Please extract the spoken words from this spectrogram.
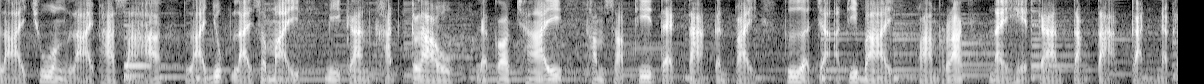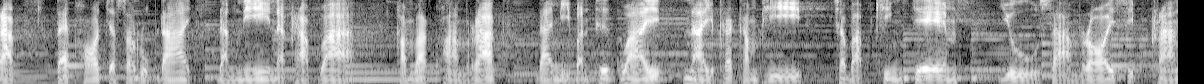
หลายช่วงหลายภาษา หลายยุคหลายสมัย มีการขัดเกลา และก็ใช้คำศัพท์ที่แตกต่างกันไป เพื่อจะอธิบายความรักในเหตุการณ์ต่างๆ กันนะครับ แต่พอจะสรุปได้ดังนี้นะครับว่าคำว่าความรักได้มีบันทึกไว้ในพระคัมภีร์ ฉบับ King James อยู่ 310 ครั้ง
